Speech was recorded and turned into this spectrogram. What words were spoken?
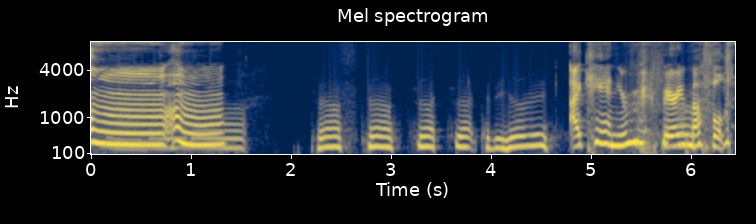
Mm, mm. Test, test, check, check. Can you hear me? I can. You're very muffled.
